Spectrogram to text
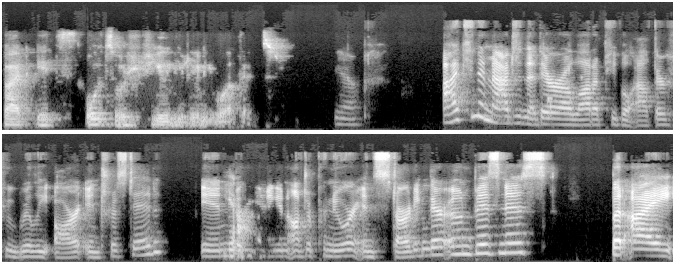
but it's also really, really worth it. Yeah. I can imagine that there are a lot of people out there who really are interested in yeah. becoming an entrepreneur and starting their own business. But I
